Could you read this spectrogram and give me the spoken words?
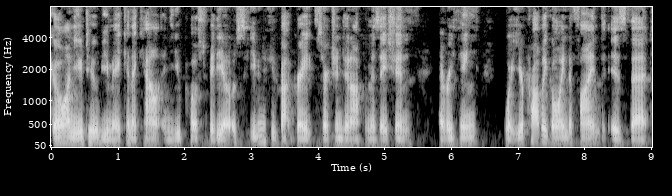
go on YouTube, you make an account and you post videos, even if you've got great search engine optimization, everything, what you're probably going to find is that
